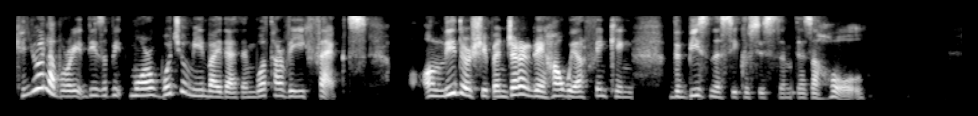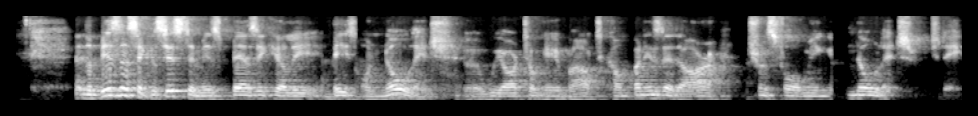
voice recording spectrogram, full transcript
Can you elaborate this a bit more? What do you mean by that, and what are the effects on leadership and generally how we are thinking the business ecosystem as a whole? The business ecosystem is basically based on knowledge. Uh, we are talking about companies that are transforming knowledge today.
